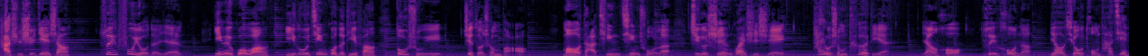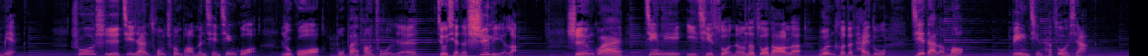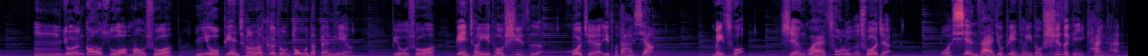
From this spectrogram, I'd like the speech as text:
他是世界上最富有的人。因为国王一路经过的地方都属于这座城堡，猫打听清楚了这个食人怪是谁，他有什么特点，然后最后呢要求同他见面，说是既然从城堡门前经过，如果不拜访主人就显得失礼了。食人怪尽力以其所能的做到了温和的态度接待了猫，并请他坐下。嗯，有人告诉我，猫说。你有变成了各种动物的本领，比如说变成一头狮子或者一头大象。没错，食人怪粗鲁地说着：“我现在就变成一头狮子给你看看。”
